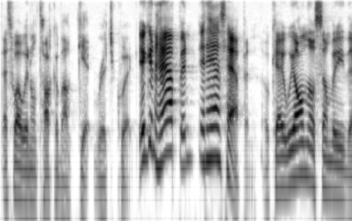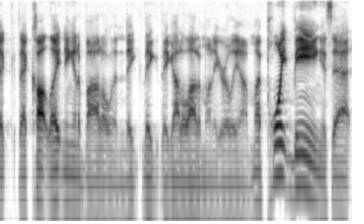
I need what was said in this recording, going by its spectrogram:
That's why we don't talk about get rich quick. It can happen. It has happened. Okay. We all know somebody that, that caught lightning in a bottle and they, they, they got a lot of money early on. My point being is that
